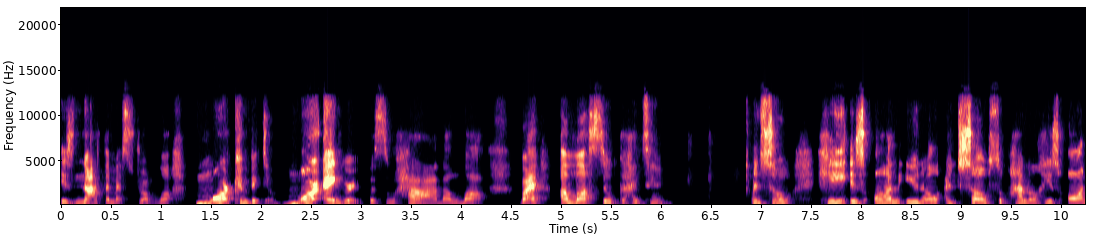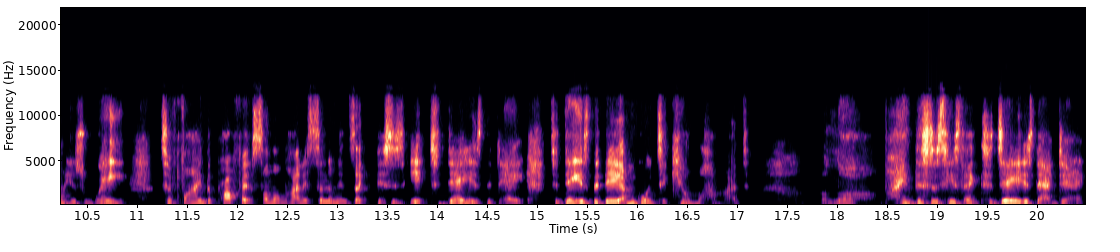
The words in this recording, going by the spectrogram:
is not the messenger of Allah, more convicted, more angry. But subhanAllah, right? Allah still guides him. And so he is on, you know, and so subhanAllah, he's on his way to find the Prophet. Wasallam. And it's like, this is it. Today is the day. Today is the day I'm going to kill Muhammad. Allah. Right? This is, he's like, today is that day.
